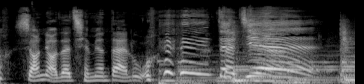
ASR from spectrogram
小鸟在前面带路。再见。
